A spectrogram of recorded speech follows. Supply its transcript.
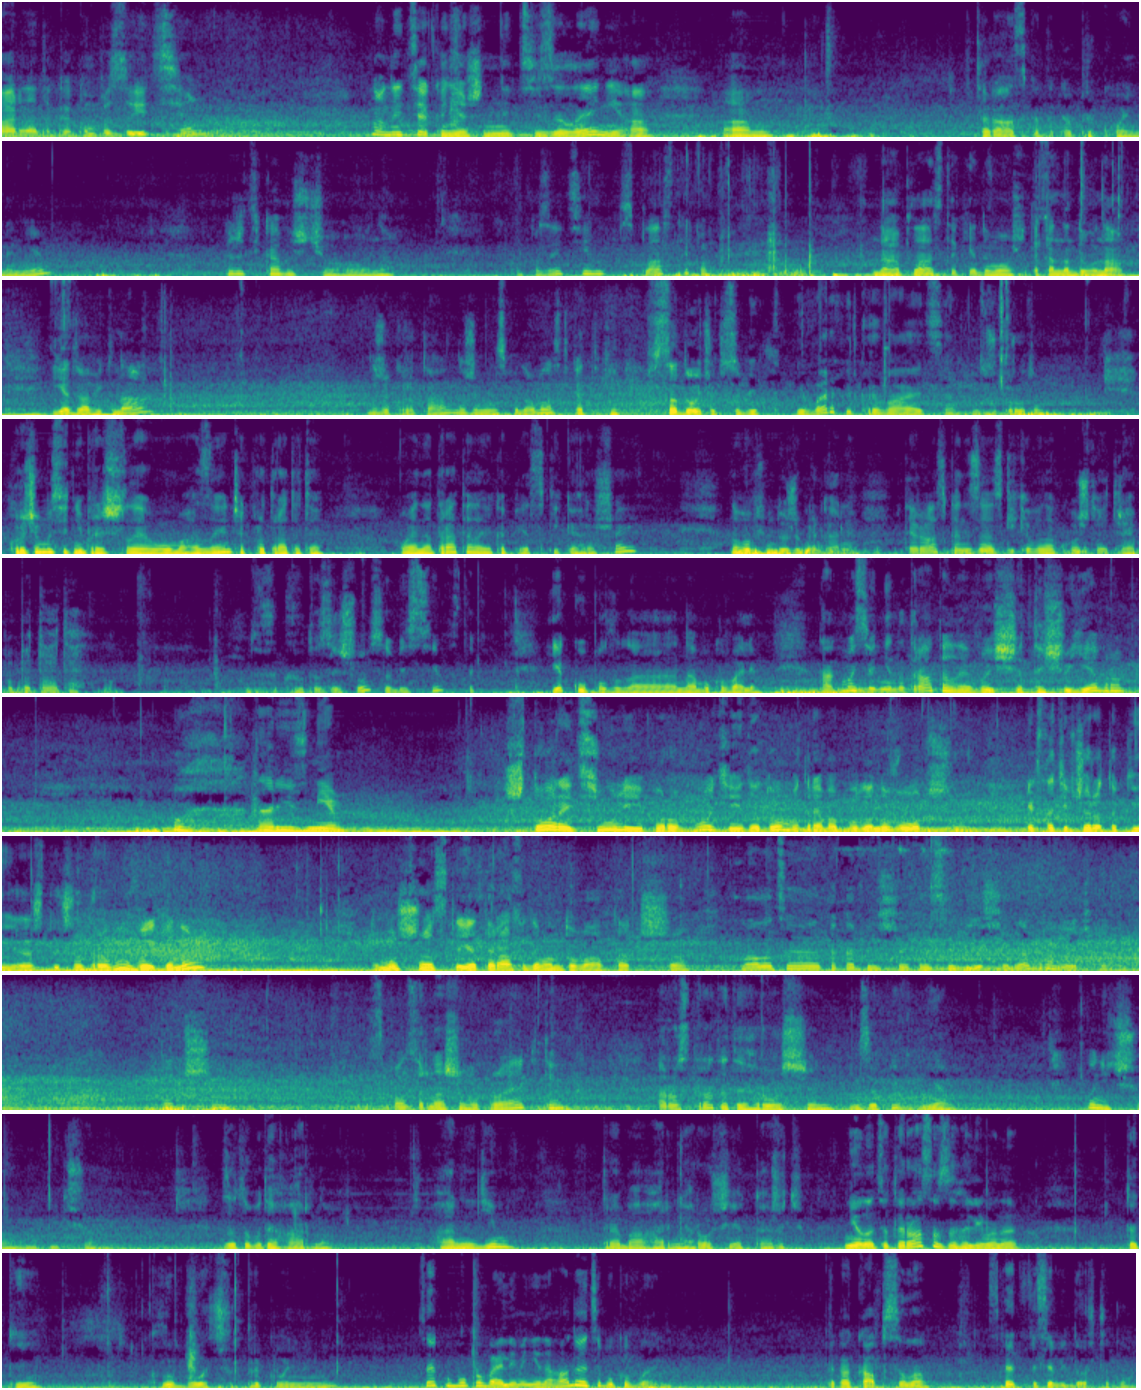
гарна така композиція. Ну, не ця, звісно, не ці зелені, а, а м, тераска така прикольна, ні? Дуже цікаво, з чого вона. Композиції з пластику. Да, пластик. Я думав, що така надувна. Є два вікна. Дуже крута, дуже мені сподобалась. Така такий в садочок собі. І вверх відкривається. Дуже круто. Коротше, ми сьогодні прийшли у магазинчик протратити. Ой, натратили і капець, скільки грошей. Ну, в общем, дуже прикольно. Тераска, не знаю, скільки вона коштує, треба попитати. Дуже круто зайшов собі, сів. Так. Є купол на, на Буковелі. Так, ми сьогодні натратили вище 1000 євро. Ой, на різні штори, тюлі по роботі і додому треба було. Ну, в общем. Я, кстати, вчора таку е, штучну траву викинув, тому що я терасу демонтував, так що. Ну, але це така більше красивіша, да, травичка така. Так що спонсор нашого проекту розтратити гроші за півдня. Ну нічого, нічого. Зато буде гарно. Гарний дім, треба гарні гроші, як кажуть. Ні, ну ця тераса взагалі мене такий клубочок. Прикольно, ні? Це як у Буковелі, мені нагадує, це Буковель. Така капсула. Спрятатися від дощику.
